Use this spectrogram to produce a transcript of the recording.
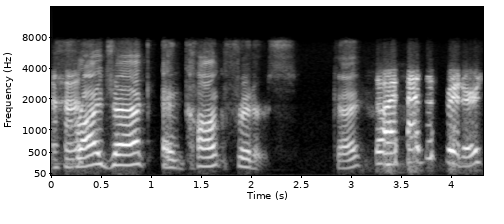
uh-huh. fried jack, and conch fritters. Okay. So I've had the fritters.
